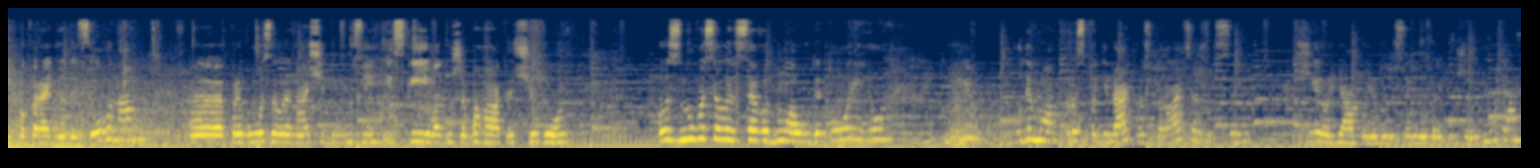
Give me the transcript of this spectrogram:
і попередньо до цього нам привозили наші друзі із Києва дуже багато чого. Позносили все в одну аудиторію і будемо розподіляти, розбиратися з усім. Щиро дякуємо усім небайдужим людям.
